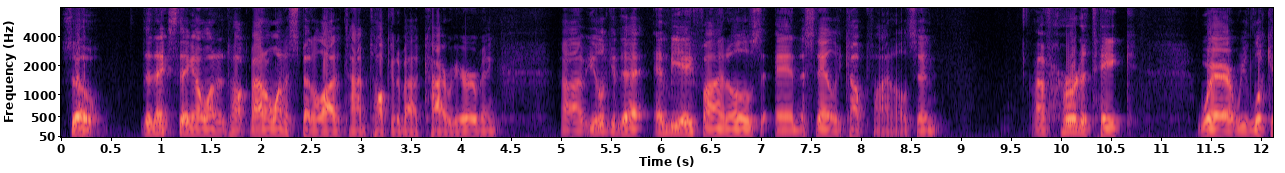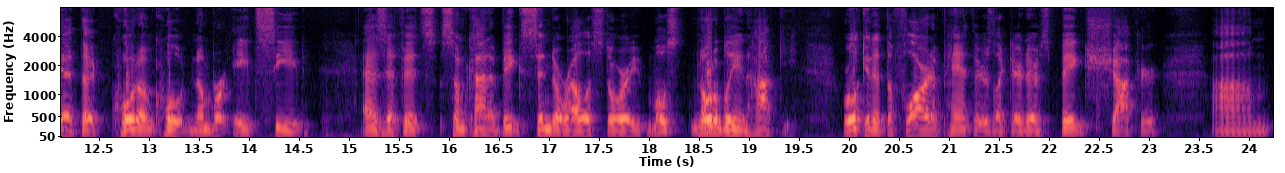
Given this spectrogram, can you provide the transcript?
So the next thing I want to talk about, I don't want to spend a lot of time talking about Kyrie Irving. Uh, you look at the NBA Finals and the Stanley Cup Finals, and I've heard a take where we look at the quote unquote number eight seed as if it's some kind of big Cinderella story, most notably in hockey. We're looking at the Florida Panthers like they're this big shocker. Um,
